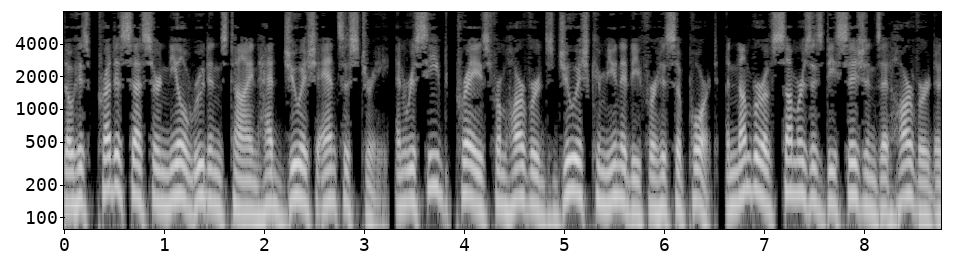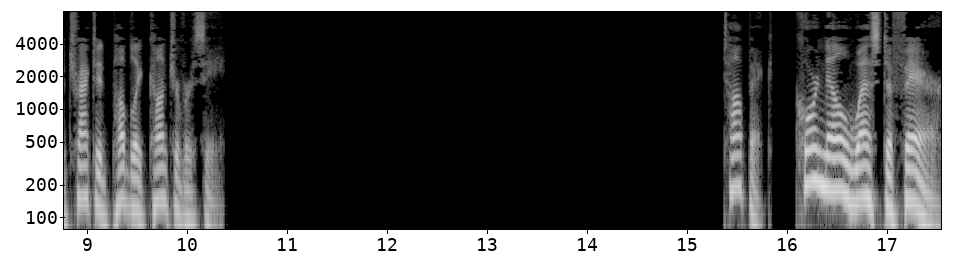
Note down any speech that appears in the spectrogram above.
though his predecessor Neil Rudenstine had Jewish ancestry, and received praise from Harvard's Jewish community for his support. A number of Summers's decisions at Harvard attracted public controversy. Cornel West affair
